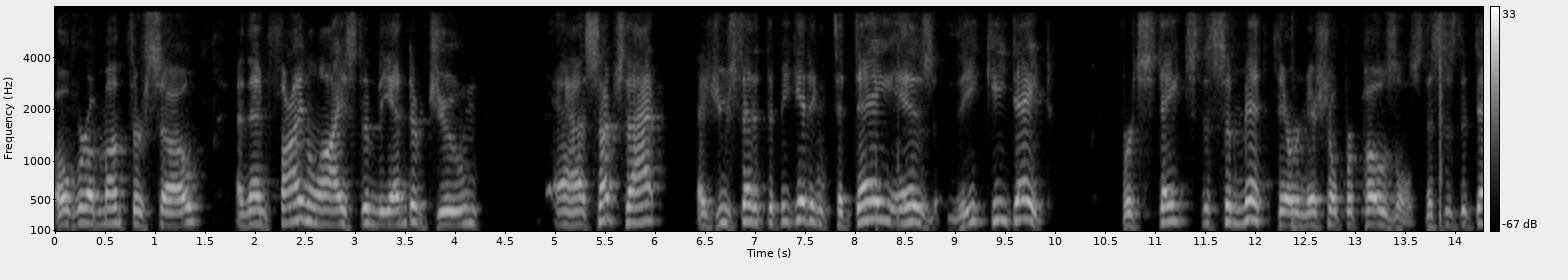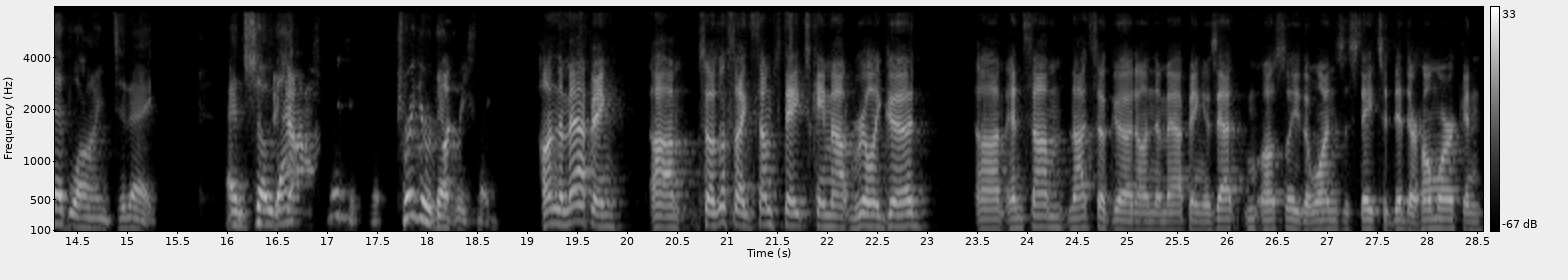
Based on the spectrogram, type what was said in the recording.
over a month or so, and then finalized them the end of June, uh, such that, as you said at the beginning, today is the key date for states to submit their initial proposals. This is the deadline today. And so that triggered everything. On the mapping, um, so it looks like some states came out really good um, and some not so good on the mapping. Is that mostly the ones, the states that did their homework and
